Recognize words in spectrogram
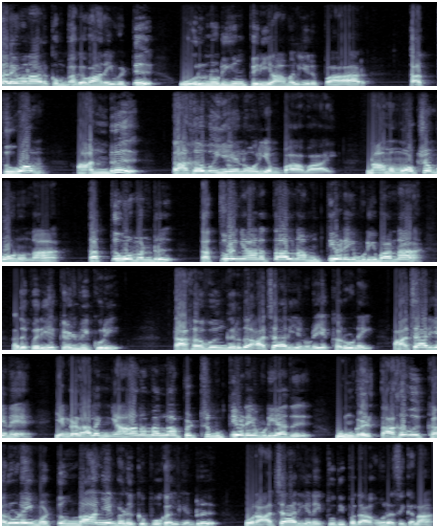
தலைவனா இருக்கும் பகவானை விட்டு ஒரு நொடியும் பிரியாமல் இருப்பார். தத்துவம் அன்று தகவு ஏலோர் எம்பாவாய். நாம மோட்சம் போகணும்னா தத்துவம் அன்று. தத்துவ ஞானத்தால் நாம் முக்தி அடைய முடியுமான்னா அது பெரிய கேள்விக்குறி. தகவுங்கிறது ஆச்சாரியனுடைய கருணை. ஆச்சாரியனே எங்களால ஞானம் எல்லாம் பெற்று முக்தி அடைய முடியாது. உங்கள் தகவு கருணை மட்டும்தான் எங்களுக்கு புகழ் என்று ஒரு ஆச்சாரியனை துதிப்பதாகவும் ரசிக்கலாம்.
